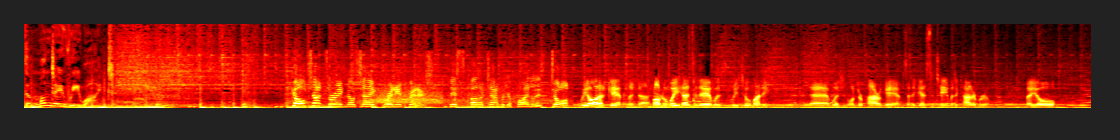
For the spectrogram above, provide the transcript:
The Monday Rewind. Goal chance for Aidan O'Shea. Brilliant finish. This Connacht Championship final is done. We all had games like that. The problem we had today was we too many uh, with under par games, and against a team of the calibre of Mayo,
